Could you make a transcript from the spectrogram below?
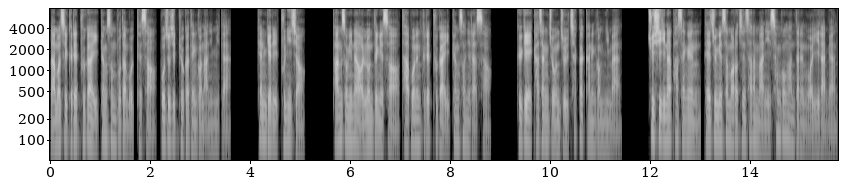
나머지 그래프가 이평선보다 못해서 보조지표가 된 건 아닙니다. 편견일 뿐이죠. 방송이나 언론 등에서 다 보는 그래프가 이평선이라서 그게 가장 좋은 줄 착각하는 겁니만 주식이나 파생은 대중에서 멀어진 사람만이 성공한다는 원리라면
